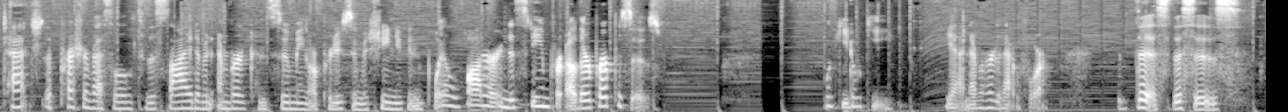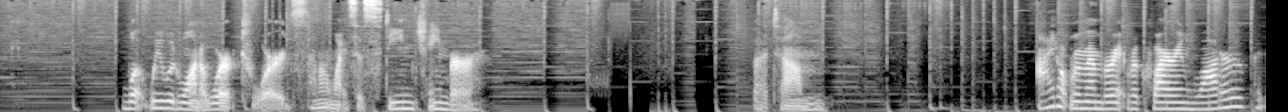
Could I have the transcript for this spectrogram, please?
Attach a pressure vessel to the side of an ember consuming or producing machine. You can boil water into steam for other purposes. Okie dokie. Yeah, never heard of that before. But this, this is what we would want to work towards. I don't know why it says steam chamber. But, um, I don't remember it requiring water, but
